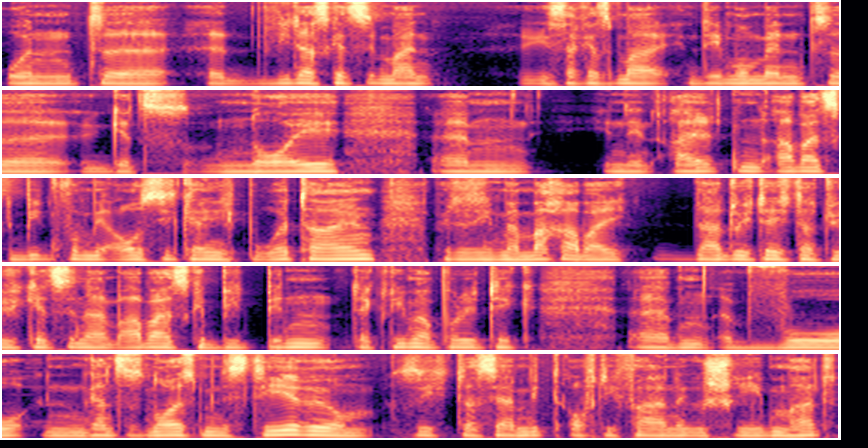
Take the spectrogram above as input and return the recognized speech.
und äh, wie das jetzt in mein, ich sag jetzt mal, in dem Moment äh, jetzt neu ähm, in den alten Arbeitsgebieten von mir aussieht, kann ich nicht beurteilen, ich das nicht mehr mache. Aber ich, dadurch, dass ich natürlich jetzt in einem Arbeitsgebiet bin, der Klimapolitik, ähm, wo ein ganzes neues Ministerium sich das ja mit auf die Fahne geschrieben hat,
